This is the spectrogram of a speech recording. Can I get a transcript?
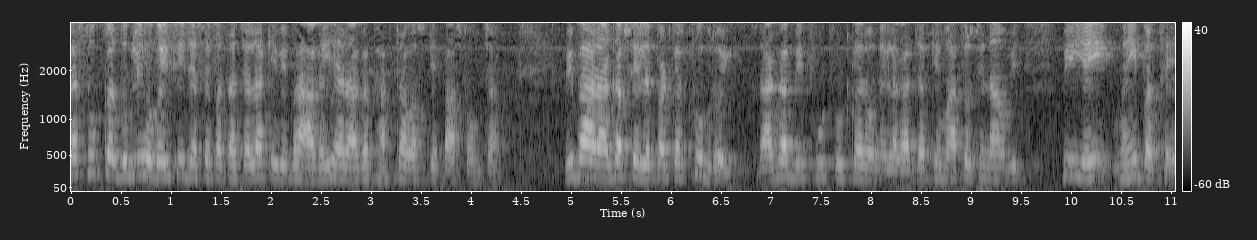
वह सूख कर दुबली हो गई थी जैसे पता चला कि विभा आ गई है। राघव भागता हुआ उसके पास पहुँचा। विभा राघव से लिपट कर खूब रोई। राघव भी फूट फूट कर रोने लगा जबकि माथुर सिन्हा भी, यही वहीं पर थे।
